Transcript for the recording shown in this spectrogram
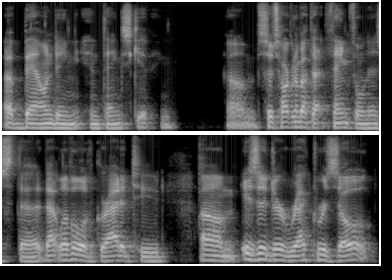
abounding in thanksgiving. Um, so, talking about that thankfulness, the, that level of gratitude um, is a direct result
